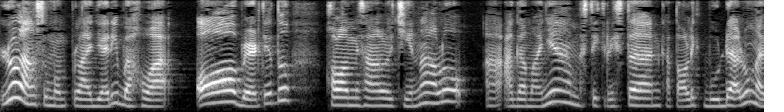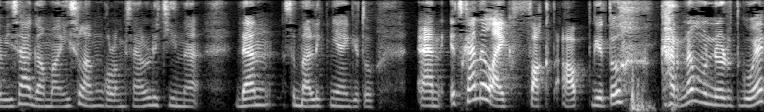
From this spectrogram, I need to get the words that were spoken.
lu langsung mempelajari bahwa oh berarti tuh kalau misalnya lu Cina lu uh, agamanya mesti Kristen, Katolik, Buddha, lu nggak bisa agama Islam kalau misalnya lu di Cina dan sebaliknya gitu. And it's kinda like fucked up gitu karena menurut gue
